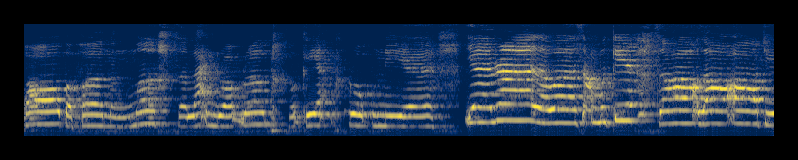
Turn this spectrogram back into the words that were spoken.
ពពពនឹងមើលស្រឡាញ់រាប់រើមកគៀកគ្រប់គ្នាយារ៉ាលវសំគៀសោឡោជា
